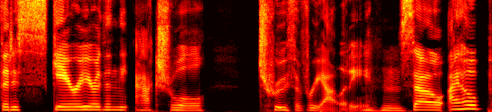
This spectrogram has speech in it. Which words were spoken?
that is scarier than the actual truth of reality. Mhm. So I hope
